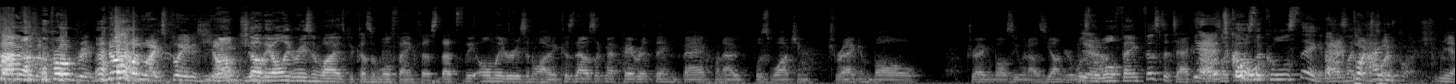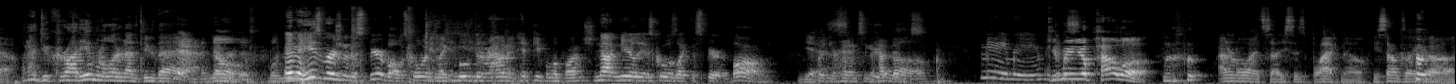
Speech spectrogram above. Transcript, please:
silence was appropriate. No one likes playing as young. No, the only reason why is because of Wolf Fang Fist. That's the only reason why. Because that was like my favorite thing back when I was watching Dragon Ball, Dragon Ball Z when I was younger. Was Yeah. the Wolf Fang Fist attack? And Yeah, I was it's like, That was cool. the coolest thing. And I was like, punch, I punch, do, punch. Yeah. when I do karate, I'm gonna learn how to do that. Yeah. and I never No. did. Well, And me- then his version of the spirit ball was cool when he like moved it around and hit people a bunch. Not nearly as cool as like the spirit bomb. yeah. Putting your hands in the Spirit heavens. Ball. Me, me. Give me your power. I don't know why it says, he says black now. He sounds like uh,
